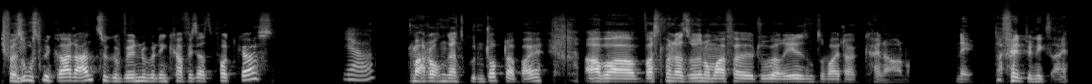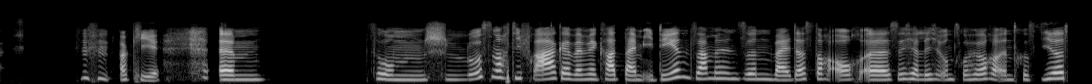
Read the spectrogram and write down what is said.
Ich Hm. versuche es mir grade anzugewöhnen über den Kaffeesatz-Podcast. Ja. Macht auch 'n ganz guten Job dabei. Aber was man da so im Normalfall drüber redet und so weiter, keine Ahnung. Ne, da fällt mir nix ein. Okay. Ähm zum Schluss noch die Frage, wenn wir grad beim Ideensammeln sind, weil das doch auch, äh, sicherlich unsere Hörer interessiert,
